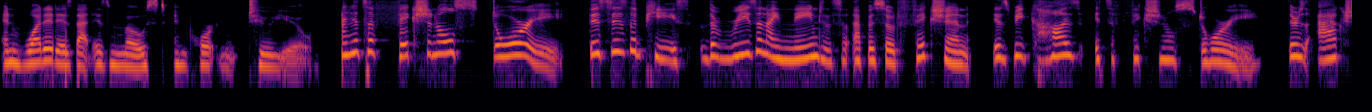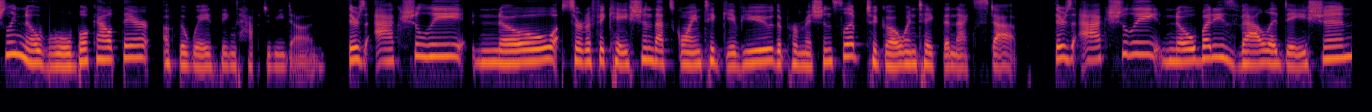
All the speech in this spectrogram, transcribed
and what it is that is most important to you. And it's a fictional story. This is the piece. The reason I named this episode fiction is because it's a fictional story. There's actually no rule book out there of the way things have to be done. There's actually no certification that's going to give you the permission slip to go and take the next step. There's actually nobody's validation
